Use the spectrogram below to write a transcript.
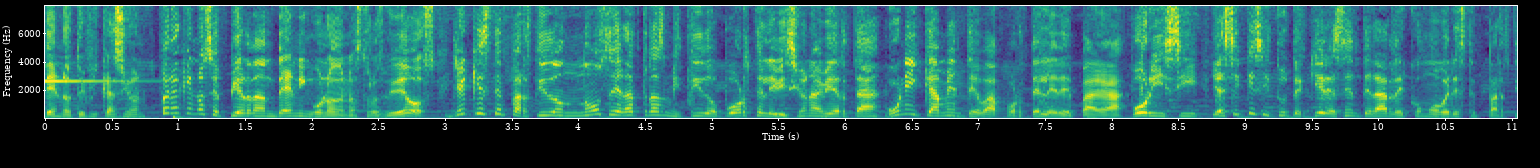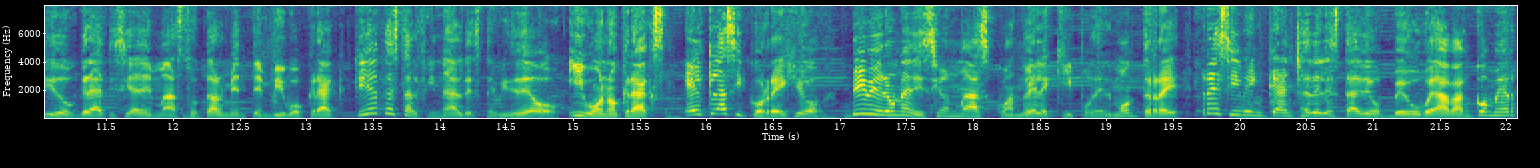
de notificación para que no se pierdan de ninguno de nuestros videos, ya que este partido no será transmitido por televisión abierta, únicamente va por tele de paga, por Easy, y así que si tú te quieres enterar de cómo ver este partido gratis y además totalmente en vivo crack, quédate hasta el final de este video. Y bueno cracks, el clásico regio vivirá una edición más cuando el equipo del Monterrey recibe en cancha del estadio BVA Bancomer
